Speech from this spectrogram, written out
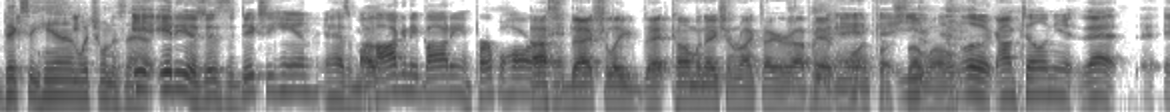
Dixie Hen? Which one is that? it, it is. It's the Dixie hen. It has a mahogany body and purple heart. I and- should actually that combination right there. I've had one for uh, so you- long. Look, I'm telling you that uh,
